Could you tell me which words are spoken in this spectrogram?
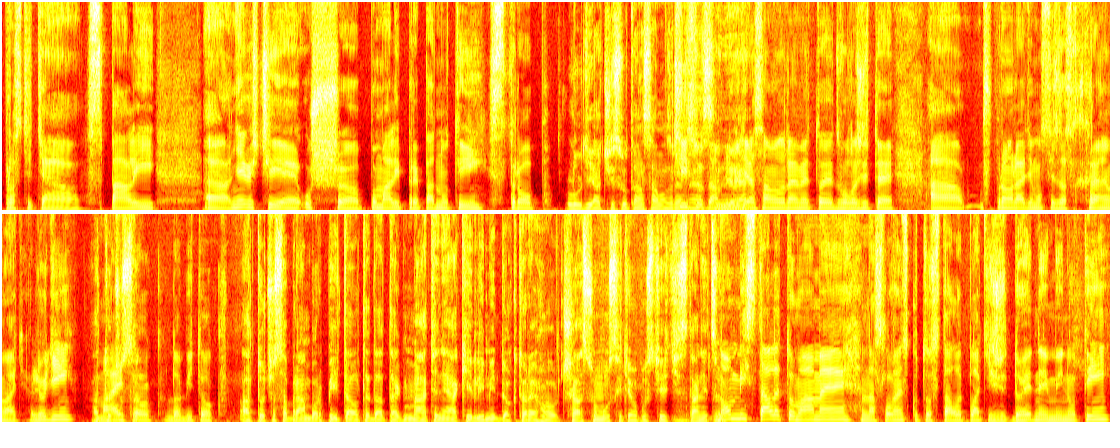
proste ťa spálí. Nevieš, či je už pomaly prepadnutý strop, Ľudia, či sú tam samozrejme či sú tam ľudia, nie. samozrejme, to je dôležité. A v prvom rade musíš zachraňovať ľudí, A to, čo sa- majetok, dobytok. A to, čo sa Brambor pýtal, teda, tak máte nejaký limit, do ktorého času musíte opustiť stanicu? No my stále to máme, na Slovensku to stále platí, že do jednej minúty,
